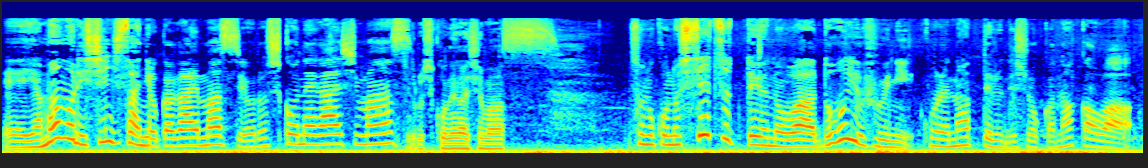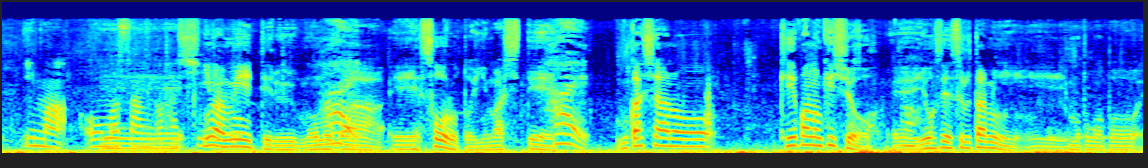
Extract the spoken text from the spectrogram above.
えー、山森真二さんに伺います。よろしくお願いします。よろしくお願いします。そのこの施設っていうのはどういうふうにこれなってるんでしょうか？中は今大間さんが走る、えー、今見えてるものが、はい、えー、走路といいまして、はい、昔あの競馬の騎手を、えー、養成するためにもともと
